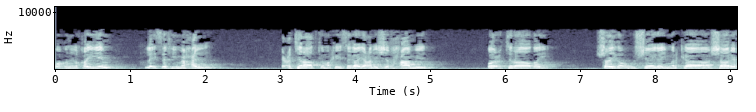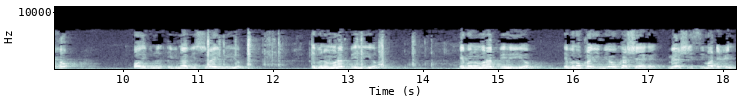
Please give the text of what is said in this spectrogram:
wabni lqayim laysa fi maxali ictiraadka markaysaga yani sheekh xaamid oo ictiraaday shayga uu sheegay markaa shaarixu oo ibn abi sulaym iyo ibnu munabih iyo ibnu munabih iyo ibnu qayim iyo uu ka sheegay meeshiisii ma dhicin.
